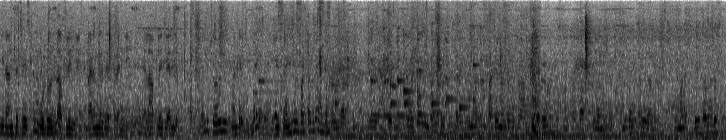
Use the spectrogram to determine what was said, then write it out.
మీరంతా చేసుకుని మూడు రోజులు అప్లై చేయండి. మేడం గారి దగ్గరికి రండి. ఎలా అప్లై చేయాలి చెప్తాను. చూడు అంటే ఉన్నాయి కదా. పట్టాలి అంటే పద్దెనిమిది వందలు కావాలి పేమెంట్ వస్తుంది సార్ ఫస్ట్ కిలోమీటర్ ఎందుకంటే త్రీ థౌసండ్ సార్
